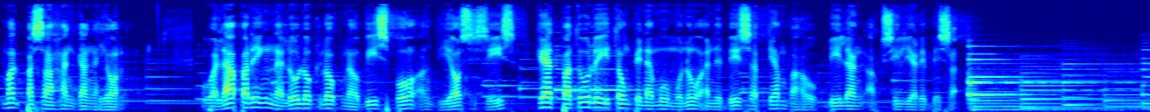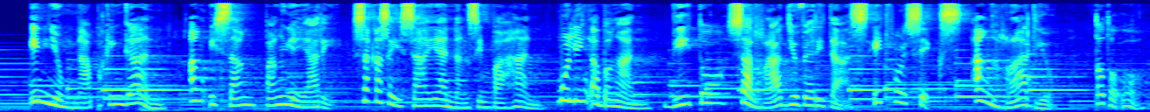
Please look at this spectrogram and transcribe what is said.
magpasa hanggang ngayon. Wala pa ring naluluklok na obispo ang diocese kaya't patuloy itong pinamumunuan ni Bishop Quiambao bilang auxiliary bishop. Inyong napakinggan ang isang pangyayari sa kasaysayan ng simbahan. Muling abangan dito sa Radio Veritas 846, ang radio. Totoo.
